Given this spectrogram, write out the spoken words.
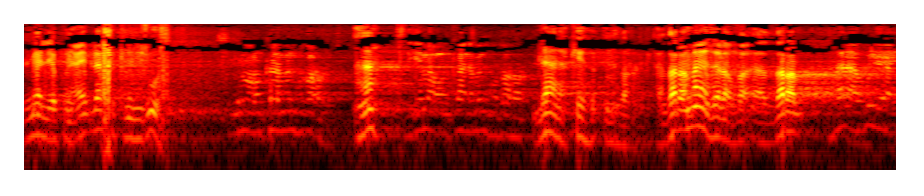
الميل اللي يكون عيب لا شك إنه يجوز. سيما وان كان منه ضرر ها؟ سيما وإن كان منه ضرر. لا لا كيف من ضرر؟ الضرر ما يزال الض- الضرر أنا أقول يعني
